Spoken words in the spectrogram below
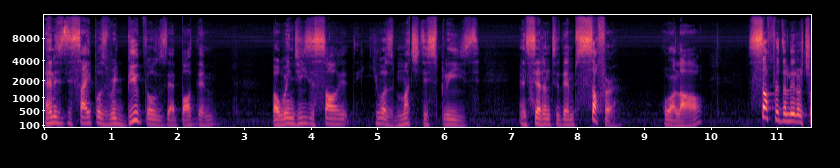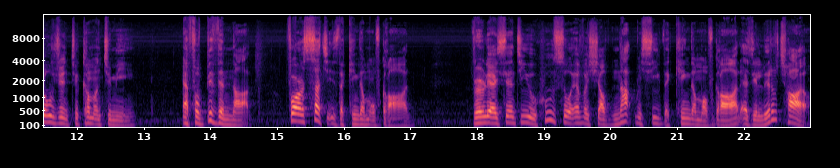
And his disciples rebuked those that bought them. But when Jesus saw it, he was much displeased and said unto them, Suffer or allow, suffer the little children to come unto me, and forbid them not, for such is the kingdom of God. Verily I say unto you, whosoever shall not receive the kingdom of God as a little child,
